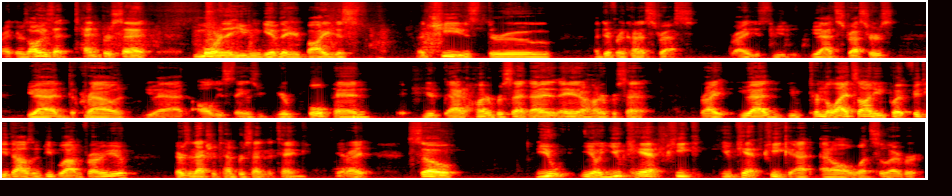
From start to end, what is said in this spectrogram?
right? There's always that 10% more that you can give that your body just achieves through a different kind of stress, right? You, you, add stressors, you add the crowd, you add all these things. Your bullpen, you're at 100%. That ain't 100%, right? You add, you turn the lights on, you put 50,000 people out in front of you, there's an extra 10% in the tank, Yeah. right? So you, you know, you can't peak, you can't peak at, at all whatsoever.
